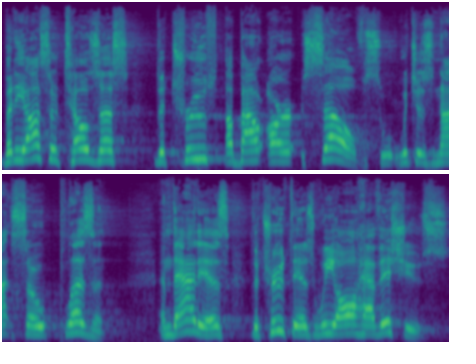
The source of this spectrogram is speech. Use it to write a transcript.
but he also tells us the truth about ourselves, which is not so pleasant. And that is the truth is, we all have issues.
